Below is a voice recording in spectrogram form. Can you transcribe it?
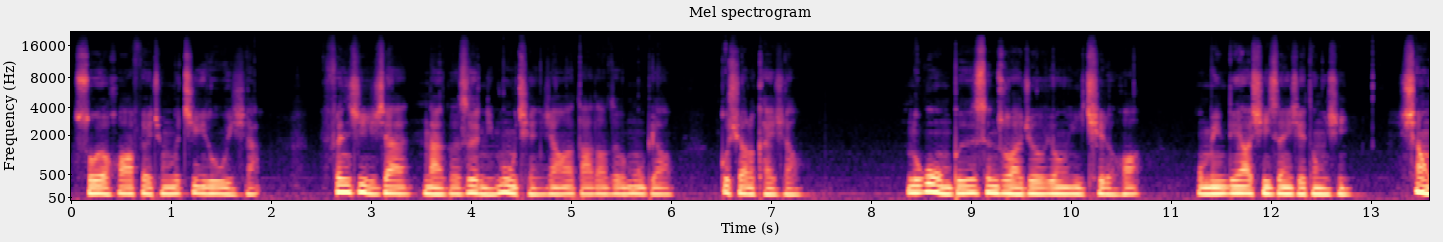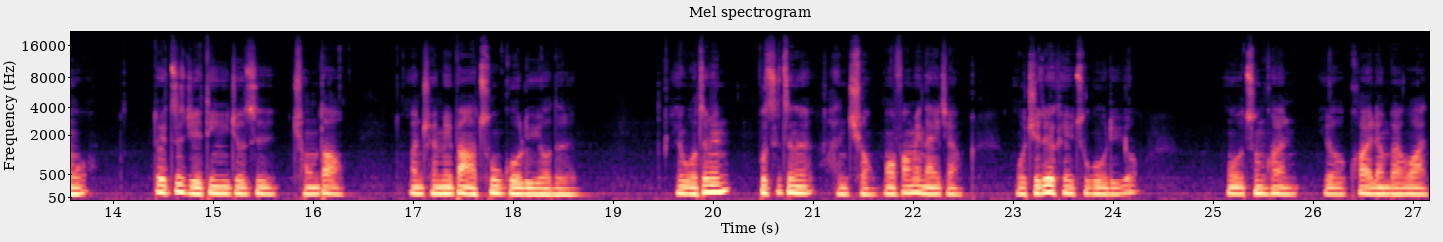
所有花费全部记录一下，分析一下哪个是你目前想要达到这个目标不需要的开销。如果我们不是生出来就用一切的话，我们一定要牺牲一些东西。像我对自己的定义就是穷到完全没办法出国旅游的人。诶，我这边不是真的很穷，某方面来讲，我绝对可以出国旅游。我存款有快两百万。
